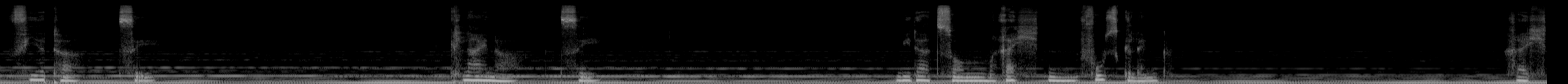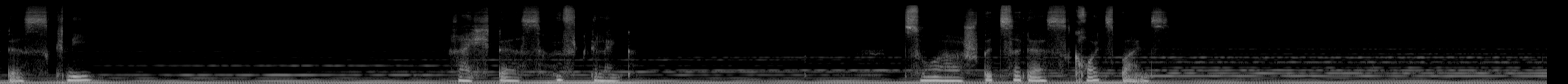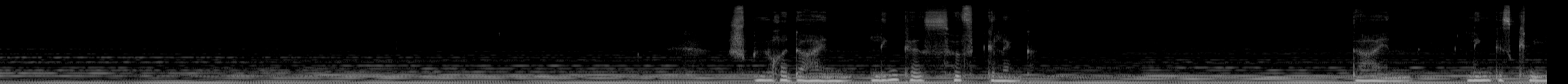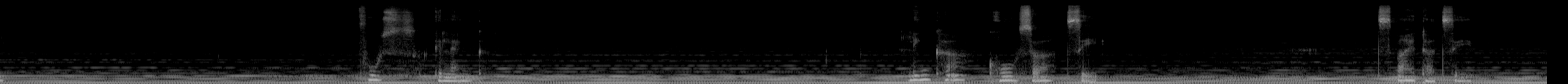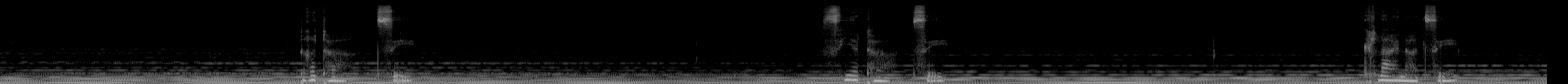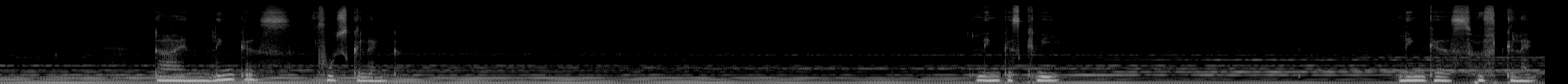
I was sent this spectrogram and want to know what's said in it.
vierter C, kleiner C, wieder zum rechten Fußgelenk, rechtes Knie, rechtes Hüftgelenk. Zur Spitze des Kreuzbeins. Spüre dein linkes Hüftgelenk, dein linkes Knie, Fußgelenk, linker großer Zeh, zweiter Zeh, dritter Zeh. Vierter C. Kleiner C. Dein linkes Fußgelenk. Linkes Knie. Linkes Hüftgelenk.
